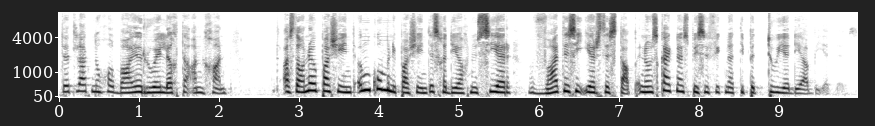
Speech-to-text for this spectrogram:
Dit laat nogal baie rooi ligte aangaan as daar nou 'n pasiënt inkom en die pasiënt is gediagnoseer, wat is die eerste stap? En ons kyk nou spesifiek na tipe 2 diabetes.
